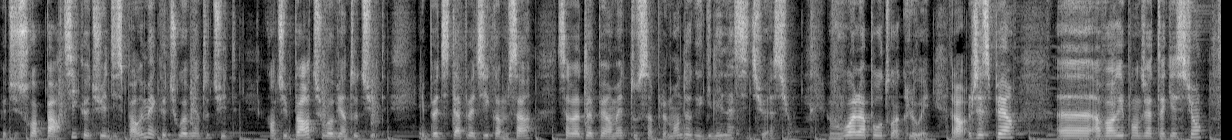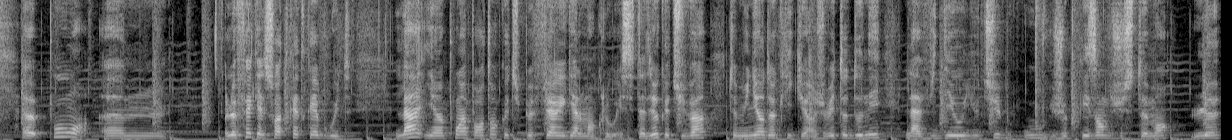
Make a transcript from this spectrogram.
que tu sois parti, que tu es disparu, mais que tu reviens tout de suite. Quand tu pars, tu reviens tout de suite. Et petit à petit, comme ça, ça va te permettre tout simplement de régler la situation. Voilà pour toi, Chloé. Alors, j'espère euh, avoir répondu à ta question. Euh, pour... Euh, le fait qu'elle soit très très brute. Là, il y a un point important que tu peux faire également, Chloé. C'est-à-dire que tu vas te munir d'un clicker. Je vais te donner la vidéo YouTube où je présente justement le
